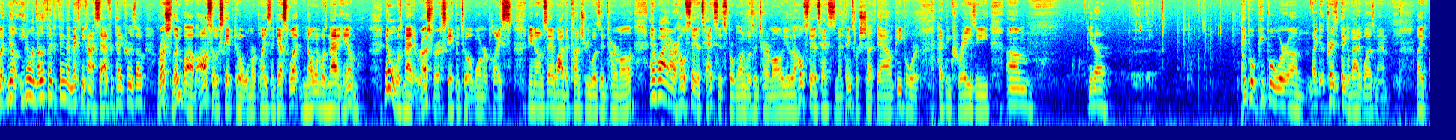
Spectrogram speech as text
but you know, you know another thing that makes me kind of sad for Ted Cruz though. Rush Limbaugh also escaped to a warmer place, and guess what? No one was mad at him no one was mad at Rush for escaping to a warmer place. You know what I'm saying? Why the country was in turmoil and why our whole state of Texas, for one, was in turmoil. You know, the whole state of Texas, man, things were shut down. People were acting crazy. Um, you know, people people were um, like the crazy thing about it was, man, like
